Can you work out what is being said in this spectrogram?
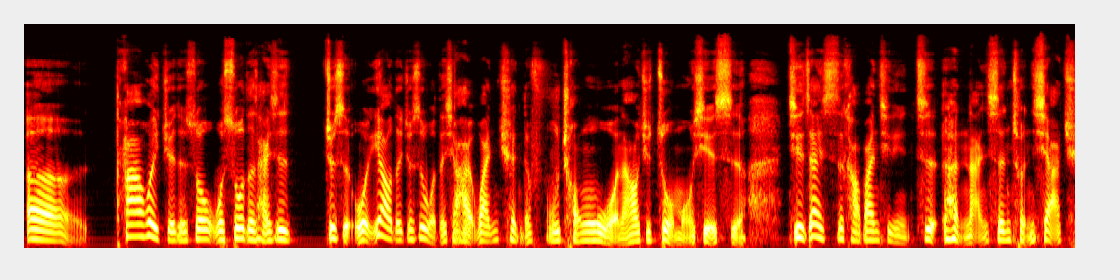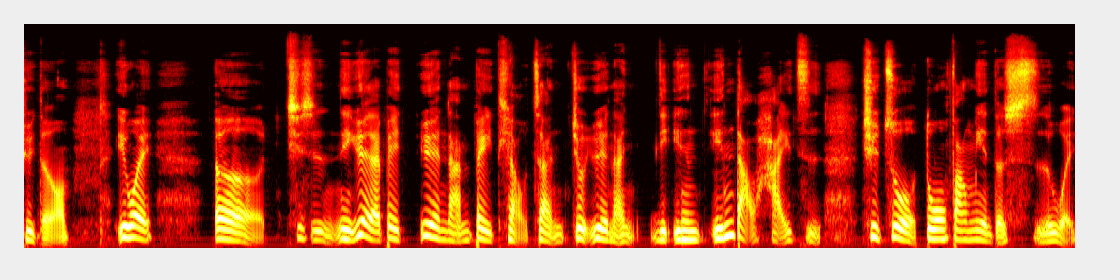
呃，他会觉得说我说的才是。就是我要的，就是我的小孩完全的服从我，然后去做某些事。其实，在思考班级里是很难生存下去的哦，因为呃，其实你越来被越难被挑战，就越难引引导孩子去做多方面的思维。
